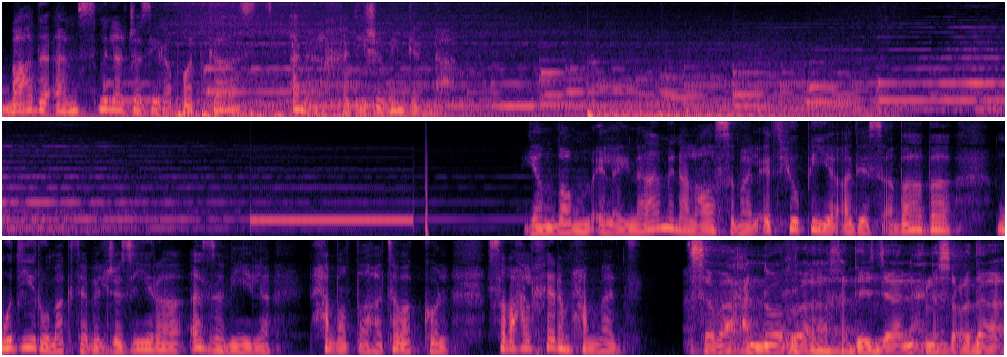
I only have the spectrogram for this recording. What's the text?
بعد أمس من الجزيرة بودكاست أنا خديجة بن جنة. ينضم إلينا من العاصمة الإثيوبية أديس أبابا مدير مكتب الجزيرة الزميل محمد طه توكل. صباح الخير محمد. صباح النور خديجة. نحن سعداء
